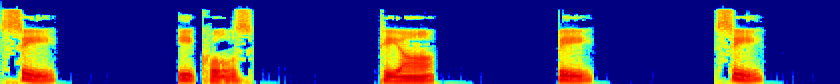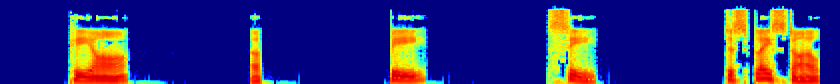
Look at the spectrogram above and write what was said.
C equals PR B C PR a B C. Display style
